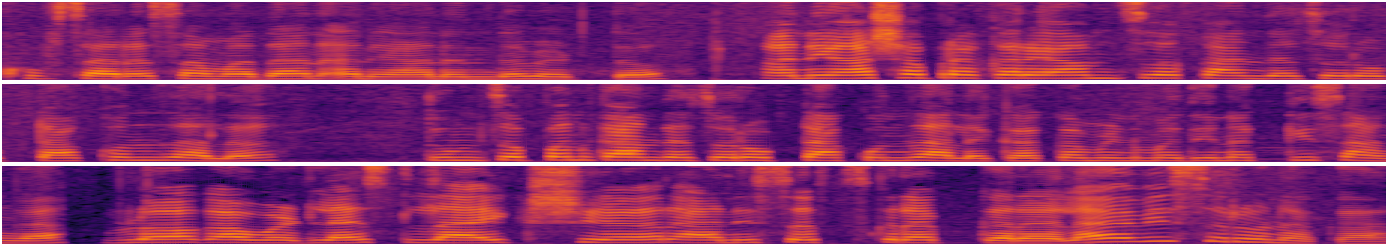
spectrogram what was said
खूप सारं समाधान आणि आनंद भेटतं. आणि अशा प्रकारे आमचं कांद्याचं रोप टाकून झालं. तुमचं पण कांद्याचं रोप टाकून झालं का कमेंटमध्ये नक्की सांगा. व्लॉग आवडल्यास लाईक शेअर आणि सबस्क्राईब करायला विसरू नका.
